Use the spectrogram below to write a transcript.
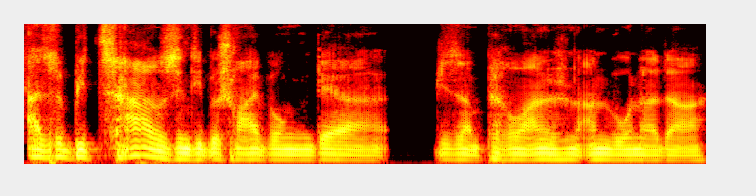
Also bizarr sind die Beschreibungen der, dieser peruanischen Anwohner da.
